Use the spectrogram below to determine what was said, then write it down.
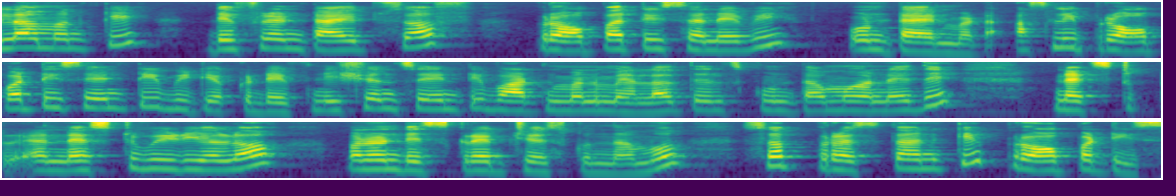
ఇలా మనకి డిఫరెంట్ టైప్స్ ఆఫ్ ప్రాపర్టీస్ అనేవి ఉంటాయన్నమాట. అసలు ఈ ప్రాపర్టీస్ ఏంటి? వీటి యొక్క డెఫినేషన్స్ ఏంటి? వాటిని మనం ఎలా తెలుసుకుంటాము అనేది నెక్స్ట్ నెక్స్ట్ వీడియోలో మనం డిస్క్రైబ్ చేసుకుందాము. సో ప్రస్తుతానికి ప్రాపర్టీస్.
